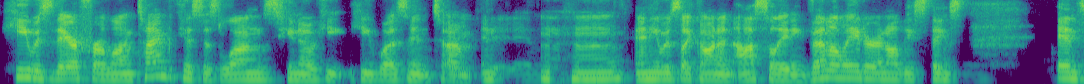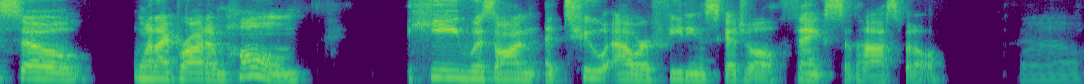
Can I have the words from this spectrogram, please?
he was there for a long time because his lungs, you know, he he wasn't um and, mm-hmm, and he was like on an oscillating ventilator and all these things. And so when I brought him home, he was on a two hour feeding schedule thanks to the hospital. Wow.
